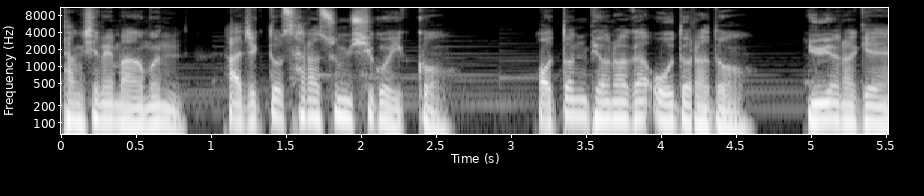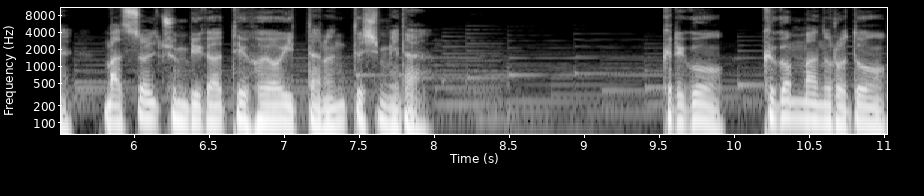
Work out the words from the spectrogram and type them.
당신의 마음은 아직도 살아 숨쉬고 있고 어떤 변화가 오더라도 유연하게 맞설 준비가 되어 있다는 뜻입니다. 그리고 그것만으로도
